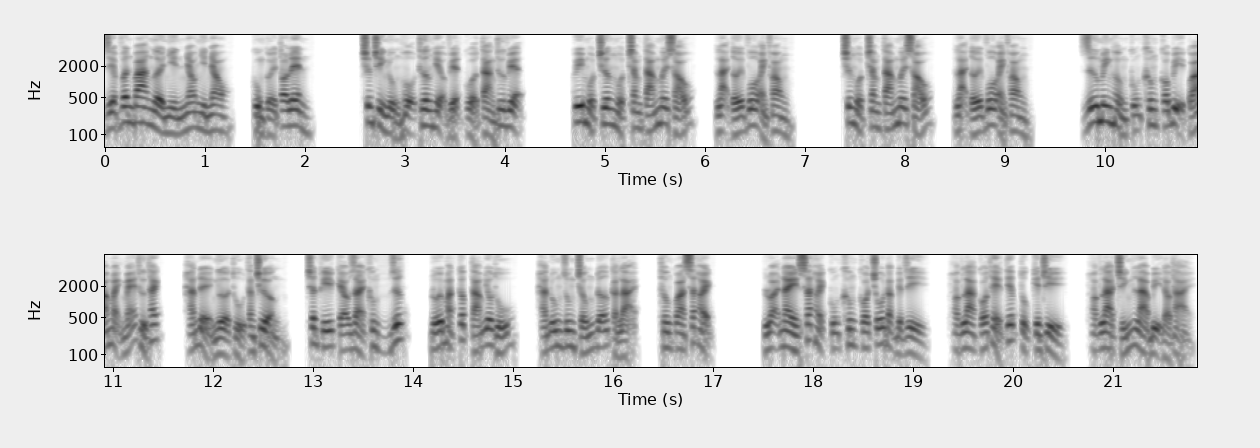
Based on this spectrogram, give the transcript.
Diệp vân ba người nhìn nhau nhìn nhau, cùng cười to lên. Chương trình ủng hộ thương hiệu việt của tàng thư viện quy một chương một trăm tám mươi sáu, lại tới vô ảnh phong. Chương một trăm tám mươi sáu, lại tới vô ảnh phong. Dư minh hồng cũng không có bị quá mạnh mẽ thử thách hắn để ngừa thủ tăng trưởng chân khí kéo dài không dứt đối mặt cấp tám yêu thú hắn ung dung chống đỡ cả lại thông qua sát hạch. Loại này sát hạch cũng không có chỗ đặc biệt gì hoặc là có thể tiếp tục kiên trì hoặc là chính là bị đào thải.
